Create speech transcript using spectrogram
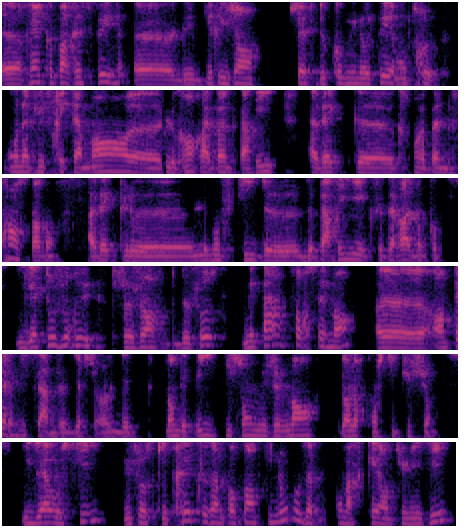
euh, rien que par respect euh, des dirigeants chefs de communauté entre eux. On a vu fréquemment euh, le grand rabbin de Paris avec euh, grand rabbin de France, pardon, avec le, le mufti de, de, Paris, etc. Donc il y a toujours eu ce genre de choses, mais pas forcément euh, en terre d'islam, je veux dire sur dans des pays qui sont musulmans dans leur constitution. Il y a aussi une chose qui est très très importante qui nous nous a beaucoup marqué en Tunisie,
